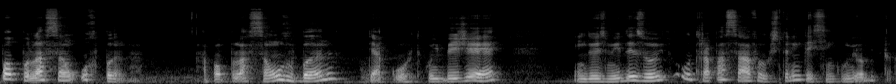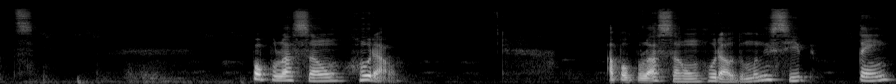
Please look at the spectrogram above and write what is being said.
População urbana. A população urbana, de acordo com o IBGE, em 2018 ultrapassava os 35 mil habitantes. População rural. A população rural do município tem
